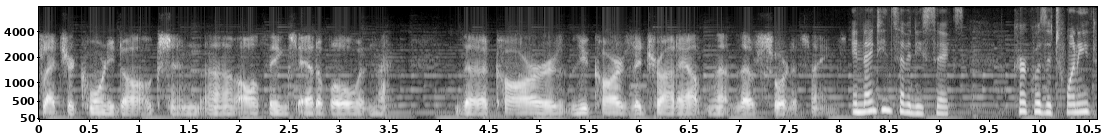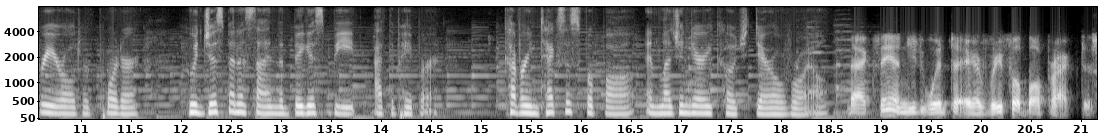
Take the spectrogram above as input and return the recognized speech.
Fletcher corny dogs and uh, all things edible and the, the cars, new cars they trot out and that, those sort of things. In 1976, Kirk was a 23 year old reporter who had just been assigned the biggest beat at the paper covering Texas football and legendary coach Darrell Royal. Back then, you went to every football practice.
